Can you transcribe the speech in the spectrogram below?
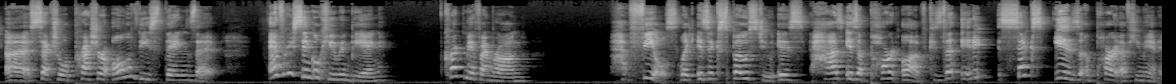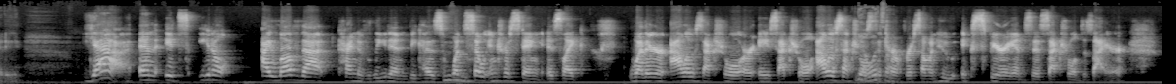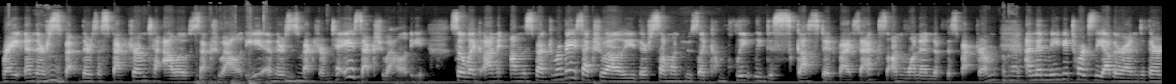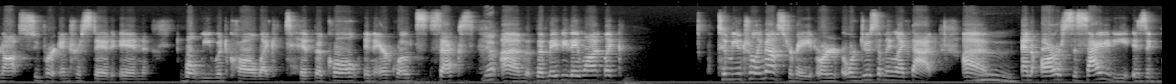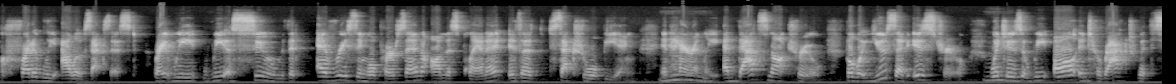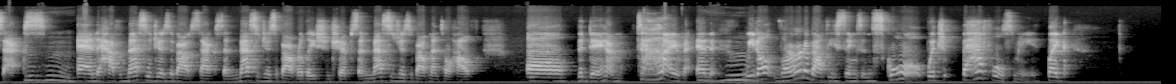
uh, sexual pressure, all of these things that every single human being, correct me if I'm wrong, feels like is exposed to is has is a part of because that it, it sex is a part of humanity yeah and it's you know I love that kind of lead in because mm-hmm. what's so interesting is like whether you're allosexual or asexual. Allosexual Yeah, is the term that? for someone who experiences sexual desire, right? And there's Oh. spe- there's a spectrum to allosexuality and there's a Mhm. spectrum to asexuality. So like on on the spectrum of asexuality, there's someone who's like completely disgusted by sex on one end of the spectrum. Okay. And then maybe towards the other end, they're not super interested in what we would call like typical in air quotes sex. Yep. Um, but maybe they want like to mutually masturbate or or do something like that. Um, Mm. and our society is incredibly allosexist right we we assume that every single person on this planet is a sexual being inherently and that's not true but what you said is true which is we all interact with sex Mhm. and have messages about sex and messages about relationships and messages about mental health all the damn time. And Mhm. we don't learn about these things in school which baffles me. Like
